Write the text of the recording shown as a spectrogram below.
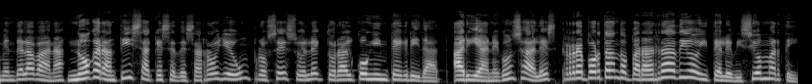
de La Habana no garantiza que se desarrolle un proceso electoral con integridad. Ariane González, reportando para Radio y Televisión Martí.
